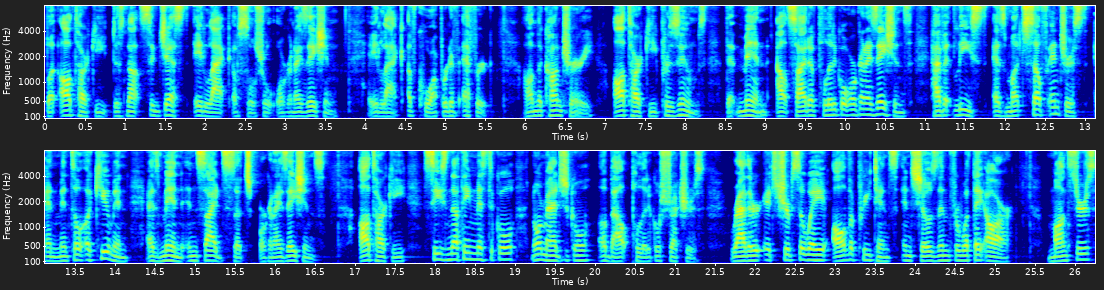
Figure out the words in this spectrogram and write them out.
But autarchy does not suggest a lack of social organization, a lack of cooperative effort. On the contrary, autarchy presumes that men outside of political organizations have at least as much self interest and mental acumen as men inside such organizations. Autarchy sees nothing mystical nor magical about political structures. Rather, it strips away all the pretense and shows them for what they are monsters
